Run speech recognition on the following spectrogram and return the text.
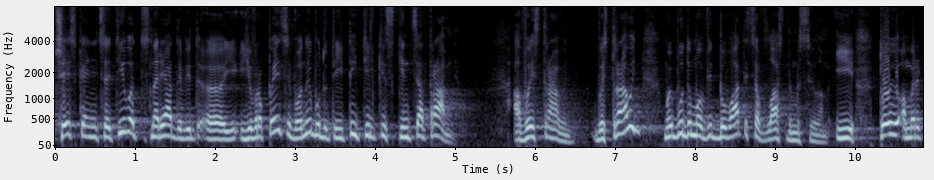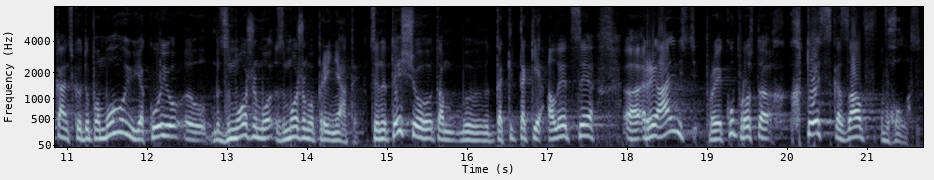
чеська ініціатива, снаряди від е, європейців, вони будуть йти тільки з кінця травня. А весь травень. Весь травень ми будемо відбиватися власними силами і тою американською допомогою, якою е, зможемо, зможемо прийняти. Це не те, що там е, таке, таке, але це е, реальність, про яку просто хтось сказав вголос.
